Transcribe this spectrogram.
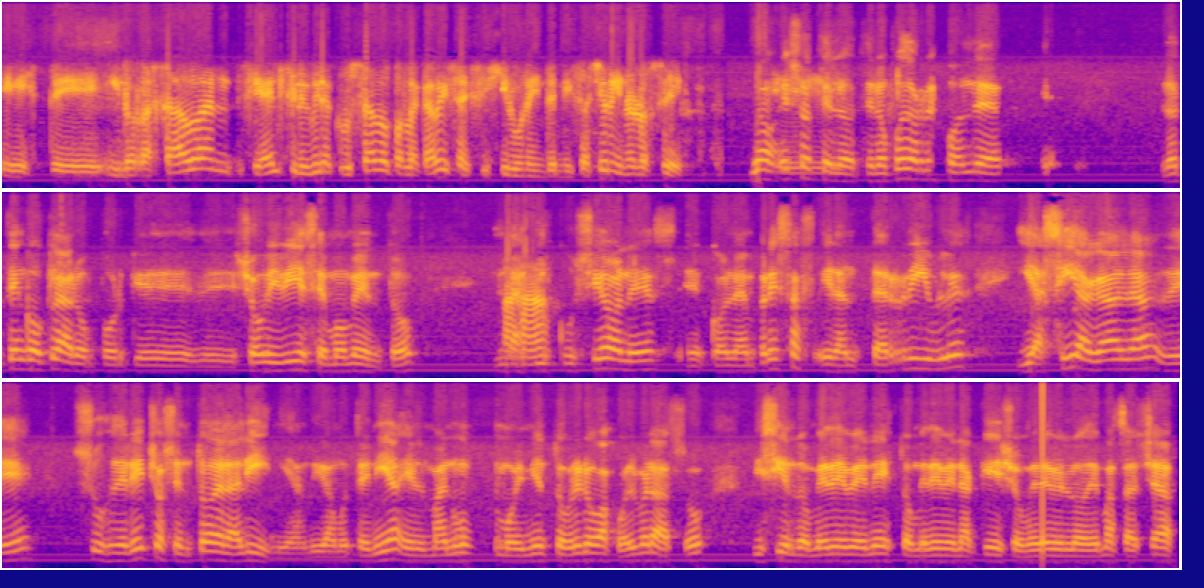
este, y lo rajaban, si a él se le hubiera cruzado por la cabeza exigir una indemnización y no lo sé? No, eso te, lo, te lo puedo responder. Lo tengo claro porque yo viví ese momento las discusiones eh, con la empresa eran terribles y hacía gala de sus derechos en toda la línea, digamos, tenía el manual del movimiento obrero bajo el brazo, diciendo me deben esto, me deben aquello, me deben lo de más allá,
